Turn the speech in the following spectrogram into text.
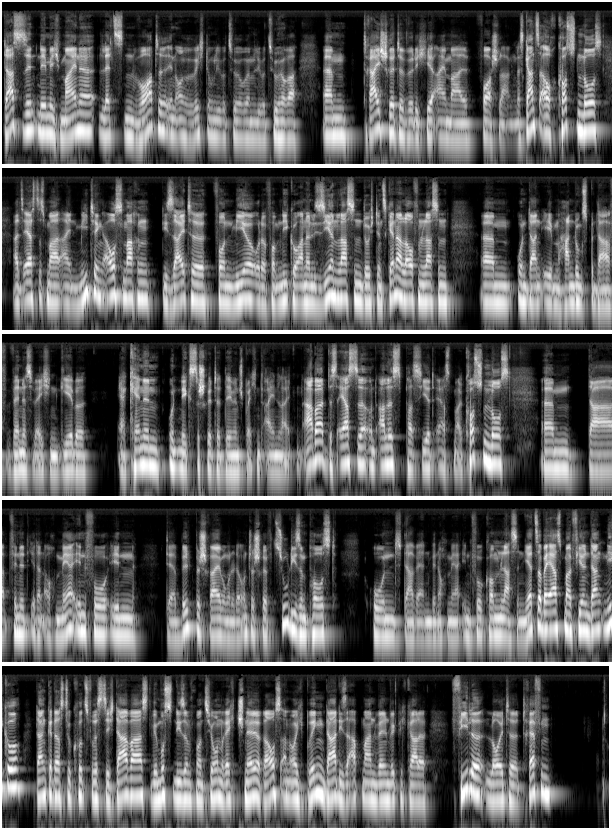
Das sind nämlich meine letzten Worte in eure Richtung, liebe Zuhörerinnen, liebe Zuhörer. Ähm, drei Schritte würde ich hier einmal vorschlagen. Das Ganze auch kostenlos. Als erstes mal ein Meeting ausmachen, die Seite von mir oder vom Nico analysieren lassen, durch den Scanner laufen lassen ähm, und dann eben Handlungsbedarf, wenn es welchen gäbe, erkennen und nächste Schritte dementsprechend einleiten. Aber das erste und alles passiert erstmal kostenlos. Ähm, da findet ihr dann auch mehr Info in der Bildbeschreibung oder der Unterschrift zu diesem Post. Und da werden wir noch mehr Info kommen lassen. Jetzt aber erstmal vielen Dank, Nico. Danke, dass du kurzfristig da warst. Wir mussten diese Informationen recht schnell raus an euch bringen, da diese Abmahnwellen wirklich gerade viele Leute treffen.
